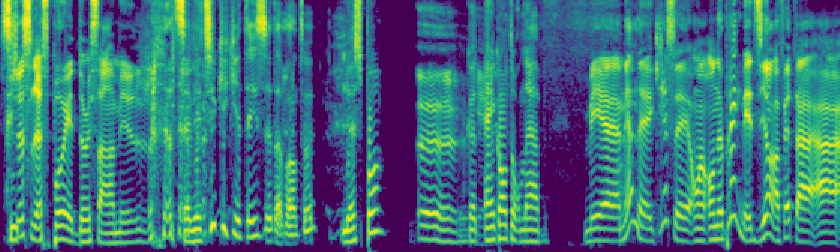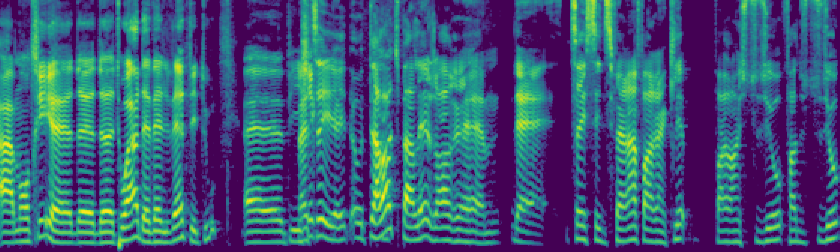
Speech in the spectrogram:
C'est- Juste le spa est 200 000. genre. Savais-tu qui qui était ici avant toi? Le spa? Euh, Incontournable. Mais, euh, man, euh, Chris, euh, on, on a plein de médias, en fait, à, à- à montrer euh, de, de toi, de Velvet et tout. Euh, puis Ben, tu sais tout à l'heure, tu parlais genre euh, de. Tu sais, c'est différent faire un clip, faire un studio, faire du studio,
